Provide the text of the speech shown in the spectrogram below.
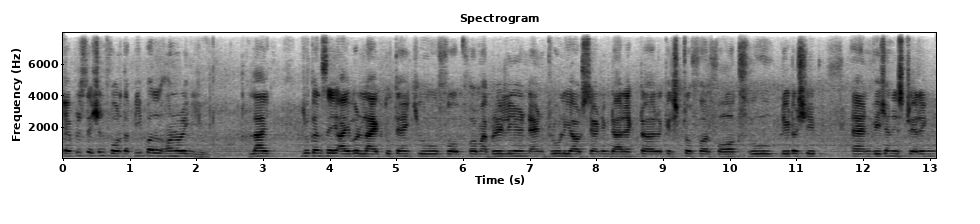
appreciation for the people honoring you. Like you can say i would like to thank you for, for my brilliant and truly outstanding director christopher fox who leadership and vision is steering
